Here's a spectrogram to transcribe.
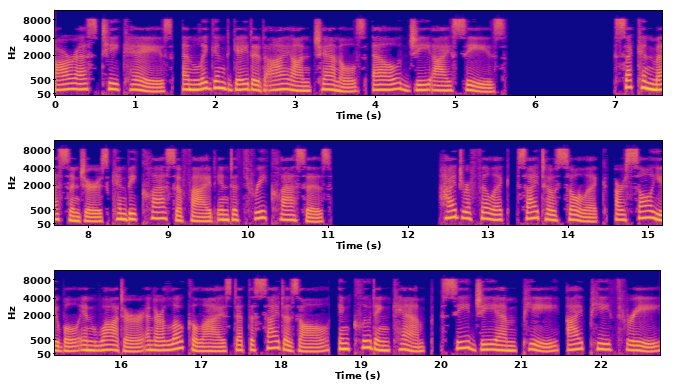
RSTKs, and ligand-gated ion channels LGICs. Second messengers can be classified into three classes, Hydrophilic, cytosolic, are soluble in water and are localized at the cytosol, including CAMP, cGMP, IP3,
